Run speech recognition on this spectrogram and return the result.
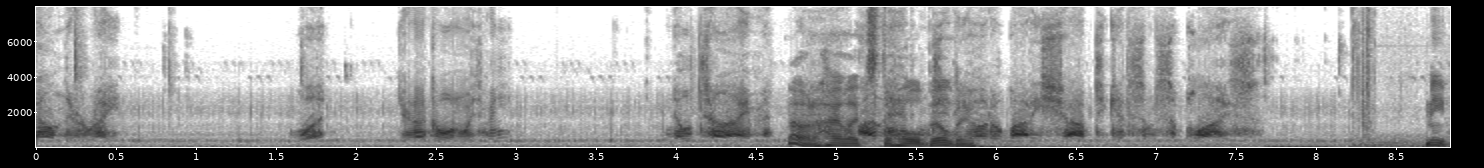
down there, right? What? You're not going with me? No time. Oh, it highlights the I'm whole building. auto body shop to get some supplies. Neat.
